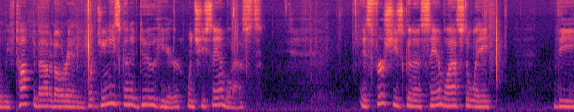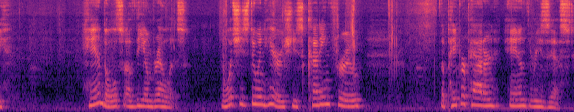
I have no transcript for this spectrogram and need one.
So we've talked about it already. What Jeannie's going to do here when she sandblasts is first she's going to sandblast away the handles of the umbrellas. And what she's doing here is she's cutting through the paper pattern and the resist.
